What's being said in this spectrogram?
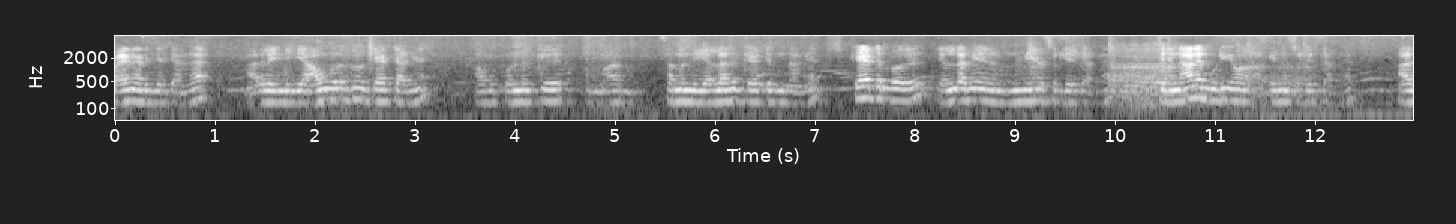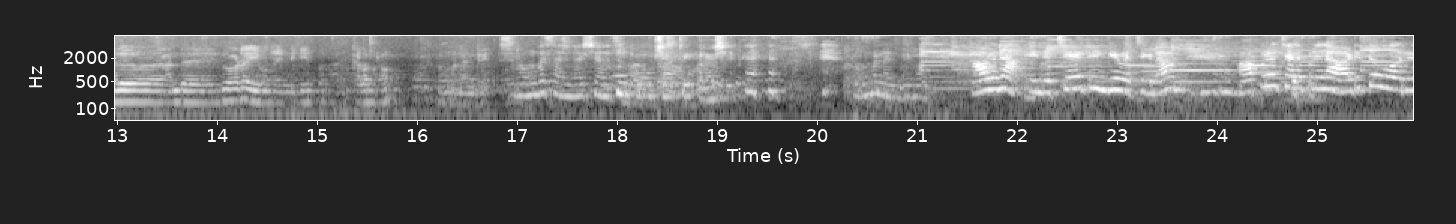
பயனடைஞ்சிருக்காங்க. அதில் இன்னைக்கு அவங்களுக்கும் கேட்டாங்க. அவங்க பொண்ணுக்கு சம்மந்தி எல்லாரும் கேட்டிருந்தாங்க. கேட்டபோது எல்லாமே உண்மையாக சொல்லியிருக்காங்க. சரி நாளே முடியும் அப்படின்னு சொல்லியிருக்காங்க. அது அந்த இதோட இவங்க இன்னைக்கு இப்போ கிளம்புறோம். ரொம்ப நன்றி. ரொம்ப சந்தோஷம். ரொம்ப நன்றிமா அவ்வளோதான் இந்த சேட்டை இங்கே வச்சுக்கலாம். அப்புறம் சில பிள்ளைங்க அடுத்த ஒரு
